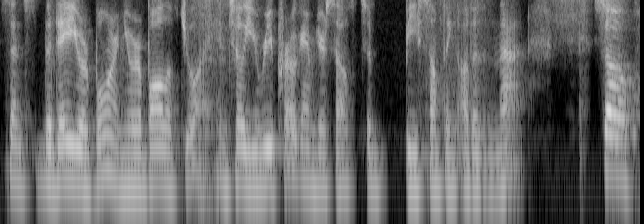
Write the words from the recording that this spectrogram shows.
since the day you were born. You were a ball of joy until you reprogrammed yourself to be something other than that. So,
